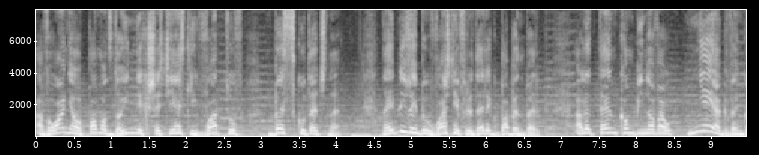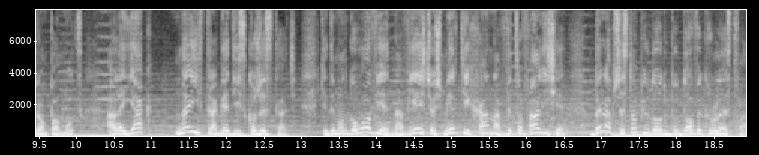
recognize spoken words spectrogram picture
a wołania o pomoc do innych chrześcijańskich władców bezskuteczne. Najbliżej był właśnie Fryderyk Babenberg, ale ten kombinował nie jak Węgrom pomóc, ale jak na ich tragedii skorzystać. Kiedy Mongołowie na wieść o śmierci Hana wycofali się, Bela przystąpił do odbudowy królestwa,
